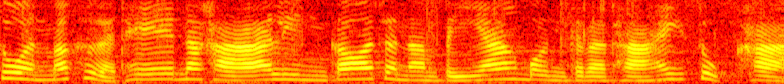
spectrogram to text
ส่วนมะเขือเทศนะคะอลินก็จะนำไปย่างบนกระทะให้สุกค่ะ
